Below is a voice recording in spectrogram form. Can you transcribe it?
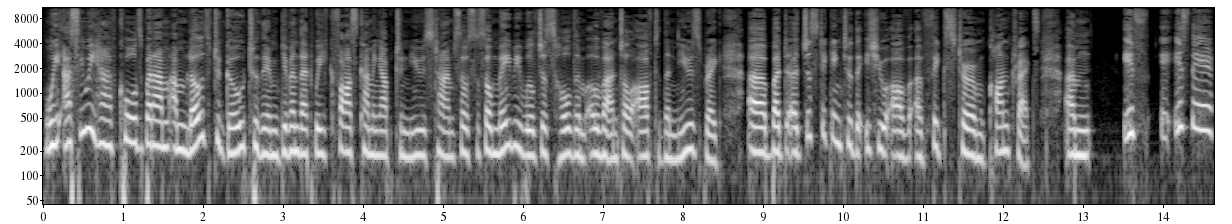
We, I see we have calls, but I'm, I'm loath to go to them given that we're fast coming up to news time. So, so, so maybe we'll just hold them over until after the news break. Uh, but uh, just sticking to the issue of uh, fixed term contracts, um, if, is there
